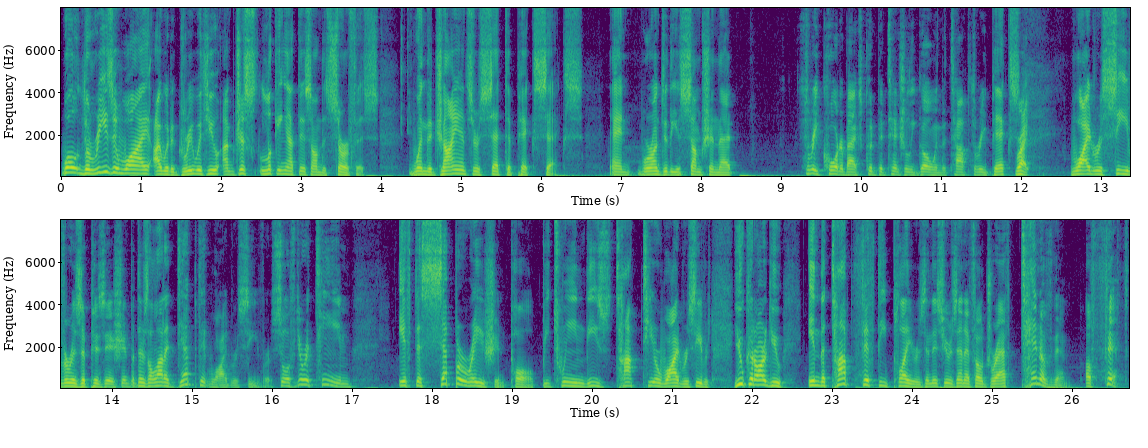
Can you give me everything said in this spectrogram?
Well, the reason why I would agree with you, I'm just looking at this on the surface. When the Giants are set to pick six, and we're under the assumption that three quarterbacks could potentially go in the top three picks. Right. Wide receiver is a position, but there's a lot of depth at wide receiver. So if you're a team, if the separation, Paul, between these top tier wide receivers, you could argue in the top 50 players in this year's NFL draft, 10 of them, a fifth,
